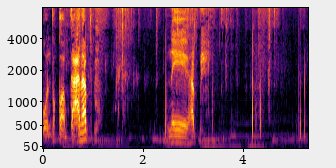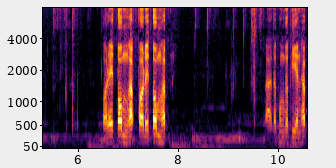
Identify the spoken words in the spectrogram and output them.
ผลประกอบการครับ นี่ครับ พอได้ต้มครับ พอได้ต้มครับปลาตะพงตะเพียนครับ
